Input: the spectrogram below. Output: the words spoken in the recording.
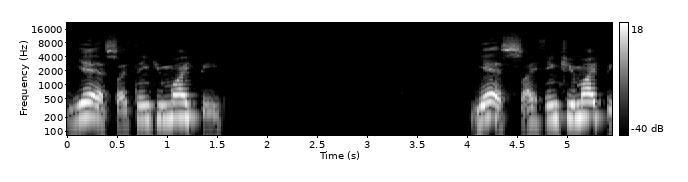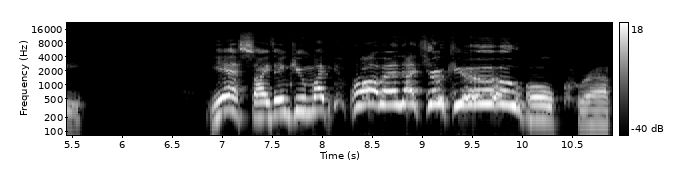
Yes, I think you might be. Yes, I think you might be. Yes, I think you might. Robin, that's your cue! Oh, crap.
